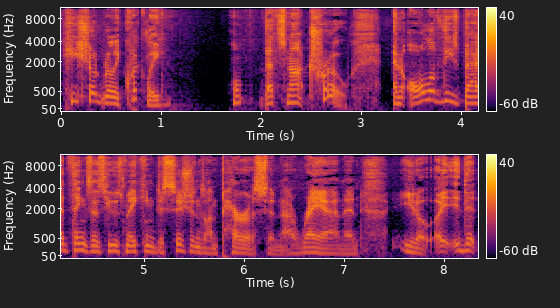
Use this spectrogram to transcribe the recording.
He showed really quickly. Well, that's not true. And all of these bad things as he was making decisions on Paris and Iran and, you know, that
